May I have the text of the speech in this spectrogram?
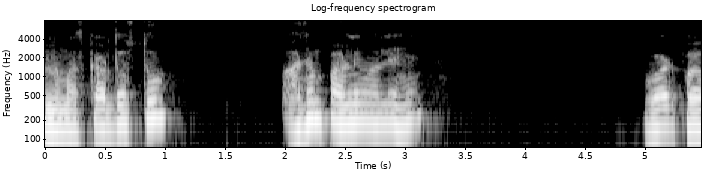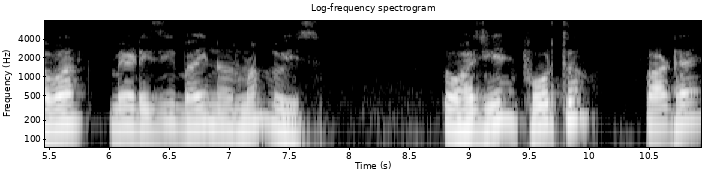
नमस्कार दोस्तों, आज हम पढ़ने वाले हैं word power made easy by Norman Lewis. तो आज ये फोर्थ पार्ट है।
